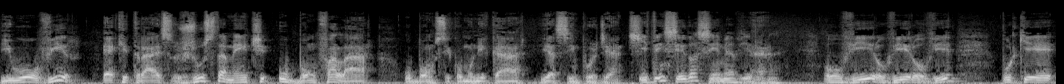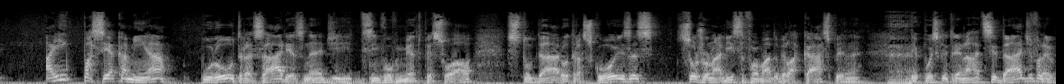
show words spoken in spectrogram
E o ouvir é que traz justamente o bom falar, o bom se comunicar e assim por diante. E tem sido assim a minha vida, é. né? Ouvir, ouvir, ouvir, porque aí passei a caminhar por outras áreas né, de desenvolvimento pessoal, estudar outras coisas. Sou jornalista formado pela Casper, né? É. Depois que entrei na Rádio Cidade, falei,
